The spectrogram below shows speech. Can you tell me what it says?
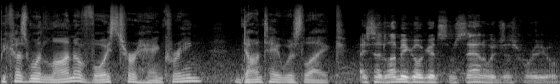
Because when Lana voiced her hankering, Dante was like, I said, let me go get some sandwiches for you.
